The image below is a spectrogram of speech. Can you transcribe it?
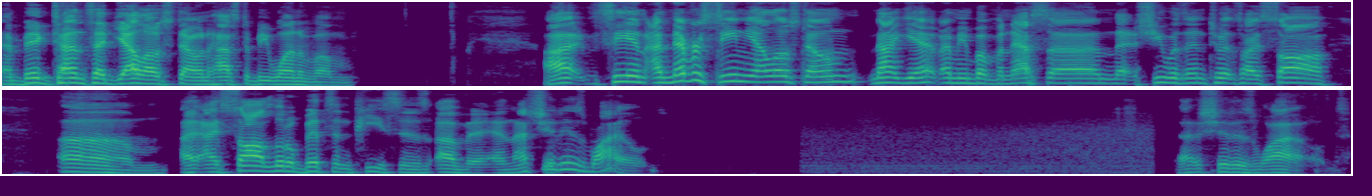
And Big Ten said Yellowstone has to be one of them. I seeing I've never seen Yellowstone, not yet. I mean, but Vanessa that she was into it, so I saw um I, I saw little bits and pieces of it, and that shit is wild. That shit is wild.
